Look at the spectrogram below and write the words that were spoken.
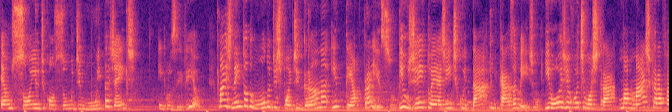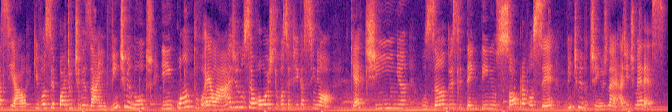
é um sonho de consumo de muita gente, inclusive eu. Mas nem todo mundo dispõe de grana e tempo para isso. E o jeito é a gente cuidar em casa mesmo. E hoje eu vou te mostrar uma máscara facial que você pode utilizar em 20 minutos e enquanto ela age no seu rosto, você fica assim, ó, quietinha, usando esse tempinho só para você. 20 minutinhos, né? A gente merece.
